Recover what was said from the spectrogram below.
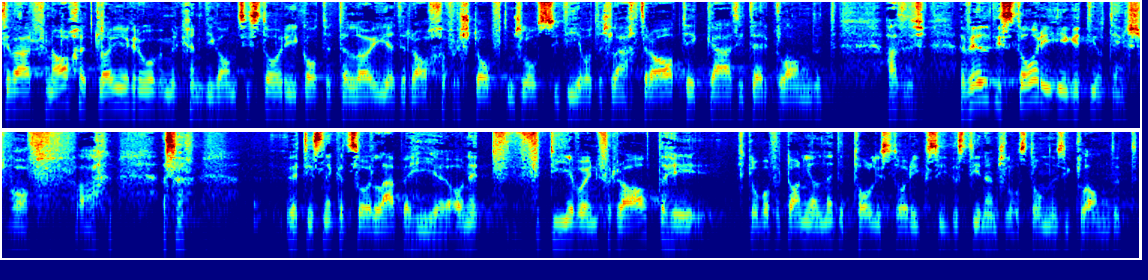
Sie werfen nachher die Leuengrube. Wir kennen die ganze Story. Gott hat den Leuen, den Rachen verstopft. Am Schluss sind die, die den schlechten Rat gegeben sind, dort gelandet. Also, es ist eine wilde Story irgendwie. Und du denkst, wow, ah, also, ich werde jetzt nicht so erleben hier. Auch nicht für die, die ihn verraten haben. Ich glaube, auch für Daniel nicht eine tolle Story gewesen, dass die am Schluss unten sind gelandet.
